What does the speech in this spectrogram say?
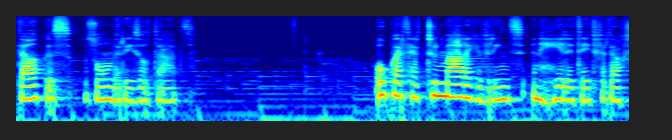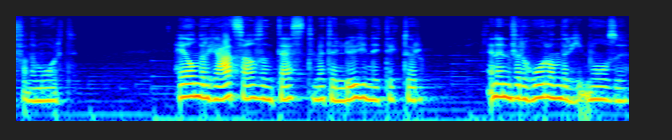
telkens zonder resultaat. Ook werd haar toenmalige vriend een hele tijd verdacht van de moord. Hij ondergaat zelfs een test met een leugendetector en een verhoor onder hypnose,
